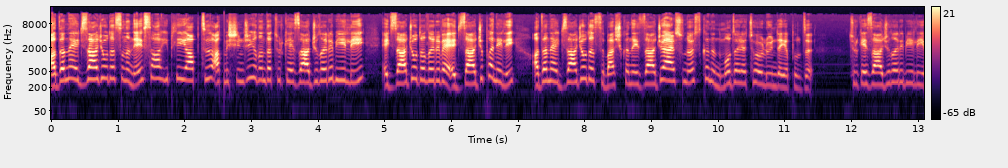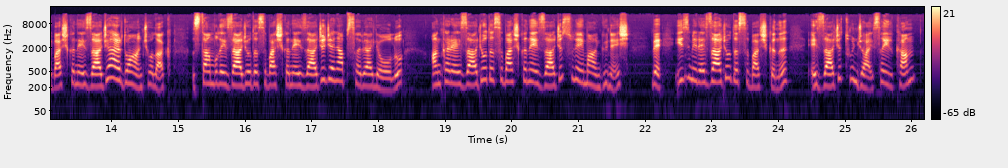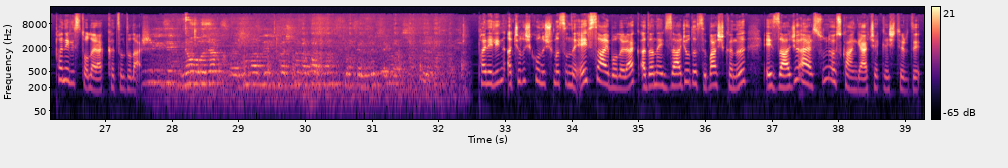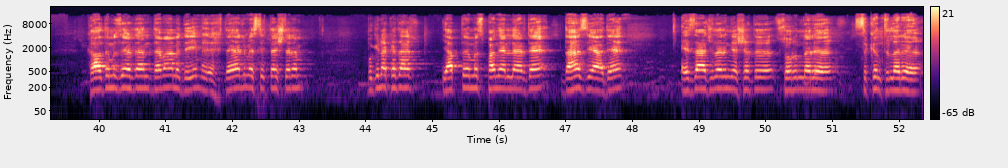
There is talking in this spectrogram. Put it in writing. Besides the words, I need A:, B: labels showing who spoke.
A: Adana Eczacı Odası'nın ev sahipliği yaptığı 60. yılında Türk Eczacıları Birliği, Eczacı Odaları ve Eczacı Paneli, Adana Eczacı Odası Başkanı Eczacı Ersun Özkan'ın moderatörlüğünde yapıldı. Türk Eczacıları Birliği Başkanı Eczacı Erdoğan Çolak, İstanbul Eczacı Odası Başkanı Eczacı Cenap Sarıalioğlu, Ankara Eczacı Odası Başkanı Eczacı Süleyman Güneş ve İzmir Eczacı Odası Başkanı Eczacı Tuncay Sayılkan panelist olarak katıldılar.
B: Ne olacak bunlarla ilgili açıklama yaparsanız çok seviniriz. Tekrar
A: Panelin açılış konuşmasını ev sahibi olarak Adana Eczacı Odası Başkanı Eczacı Ersun Özkan gerçekleştirdi.
C: Kaldığımız yerden devam edeyim. Eh, Değerli meslektaşlarım, bugüne kadar yaptığımız panellerde daha ziyade eczacıların yaşadığı sorunları, sıkıntıları,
